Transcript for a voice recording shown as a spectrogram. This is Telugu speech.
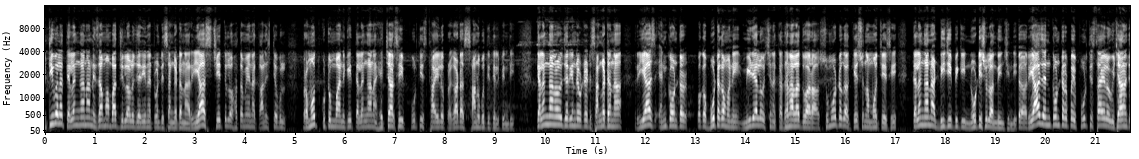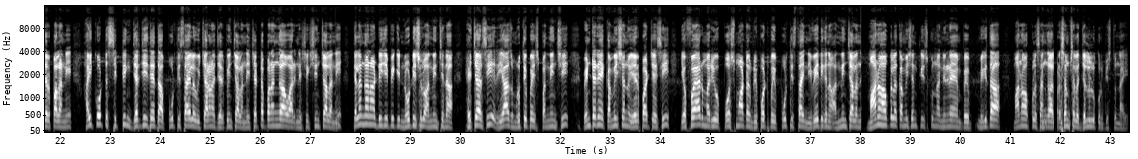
ఇటీవల తెలంగాణ నిజామాబాద్ జిల్లాలో జరిగినటువంటి సంఘటన రియాజ్ చేతిలో హతమైన కానిస్టేబుల్ ప్రమోద్ కుటుంబానికి తెలంగాణ హెచ్ఆర్సీ పూర్తి స్థాయిలో ప్రగాఢ సానుభూతి తెలిపింది. తెలంగాణలో జరిగినటువంటి సంఘటన రియాజ్ ఎన్కౌంటర్ ఒక బూటకమని మీడియాలో వచ్చిన కథనాల ద్వారా సుమోటోగా కేసు నమోదు చేసి తెలంగాణ డీజీపీకి నోటీసులు అందించింది. రియాజ్ ఎన్కౌంటర్పై పూర్తి స్థాయిలో విచారణ జరపాలని హైకోర్టు సిట్టింగ్ జడ్జి చేత పూర్తి స్థాయిలో విచారణ జరిపించాలని చట్టపరంగా వారిని శిక్షించాలని తెలంగాణ డీజీపీకి నోటీసులు అందించిన హెచ్ఆర్సీ రియాజ్ మృతిపై స్పందించి వెంటనే కమిషన్ను ఏర్పాటు చేసి ఎఫ్ఐఆర్ మరియు పోస్ట్మార్టం రిపోర్టుపై పూర్తిస్థాయి నివేదికను అందించాలని మానవ హక్కుల కమిషన్ తీసుకున్న నిర్ణయంపై మిగతా మానవ హక్కుల సంఘాలు ప్రశంసల జల్లులు కురిపిస్తున్నాయి.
